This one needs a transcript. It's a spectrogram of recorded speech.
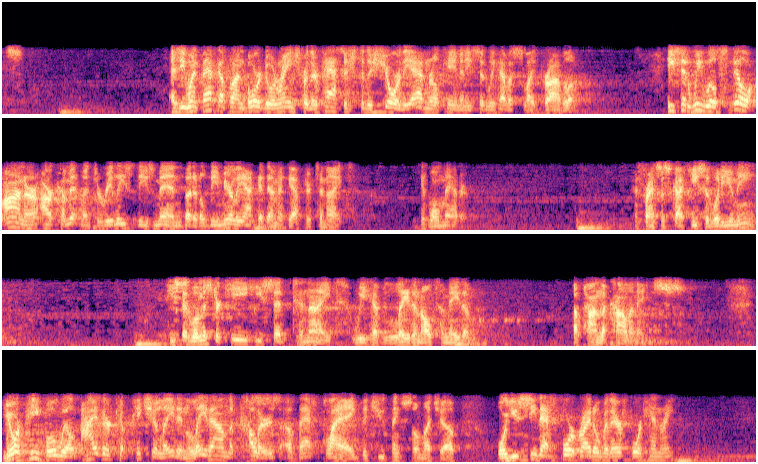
As he went back up on board to arrange for their passage to the shore, the admiral came and he said, We have a slight problem. He said, We will still honor our commitment to release these men, but it'll be merely academic after tonight. It won't matter. And Francis Scott Key said, What do you mean? He said, Well, Mr. Key, he said, tonight we have laid an ultimatum upon the colonies. Your people will either capitulate and lay down the colors of that flag that you think so much of, or you see that fort right over there, Fort Henry?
